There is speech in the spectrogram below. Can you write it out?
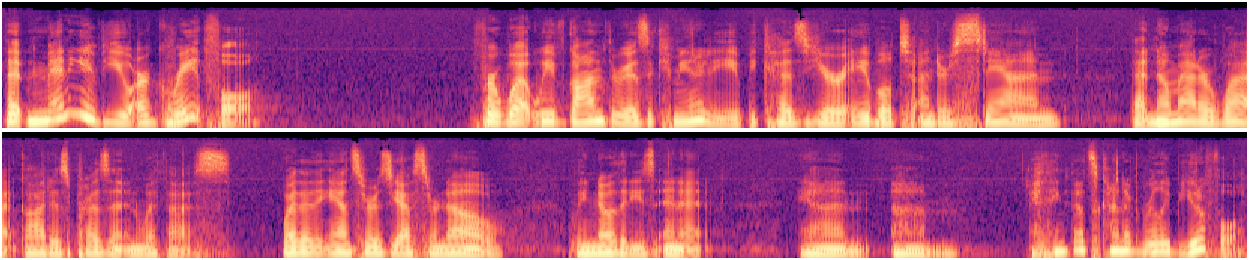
That many of you are grateful for what we've gone through as a community because you're able to understand that no matter what, God is present and with us. Whether the answer is yes or no, we know that He's in it. And um, I think that's kind of really beautiful.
